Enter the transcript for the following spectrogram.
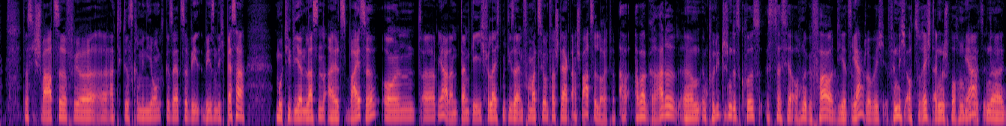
dass sich Schwarze für äh, Antidiskriminierungsgesetze we wesentlich besser motivieren lassen als Weiße. Und äh, ja, dann, dann gehe ich vielleicht mit dieser Information verstärkt an schwarze Leute. Aber, aber gerade ähm, im politischen Diskurs ist das ja auch eine Gefahr, die jetzt, Ja. glaube ich, finde ich auch zu Recht angesprochen wurde. Ja. Jetzt in der,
